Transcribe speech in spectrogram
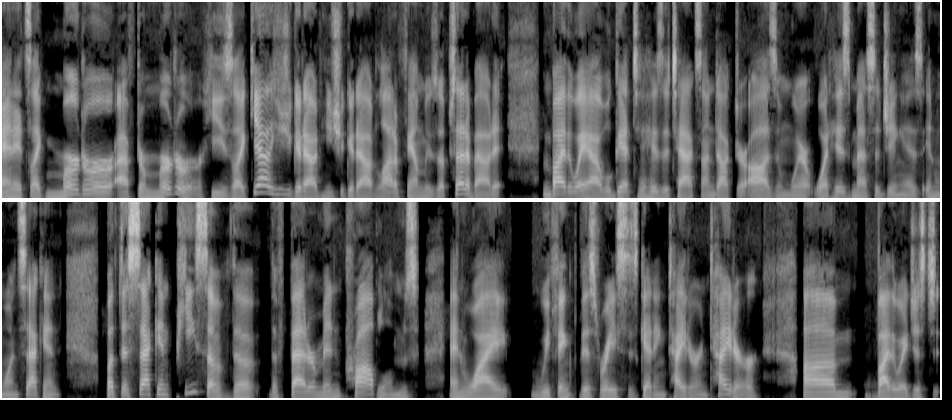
and it's like murderer after murderer. He's like, yeah, he should get out. He should get out. And a lot of families are upset about it. And by the way, I will get to his attacks on Dr. Oz and where what his messaging is in one second. But the second piece of the the Fetterman problems and why we think this race is getting tighter and tighter. Um, by the way, just to,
